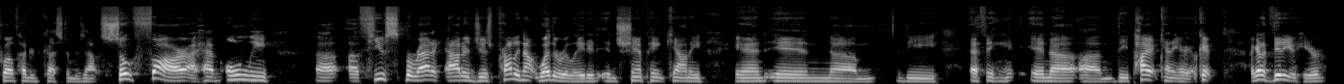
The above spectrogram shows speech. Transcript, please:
1,200 customers out. So far, I have only uh, a few sporadic outages, probably not weather related, in Champaign County and in um, the Effingham, in uh, um, the Piatt County area. Okay, I got a video here.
